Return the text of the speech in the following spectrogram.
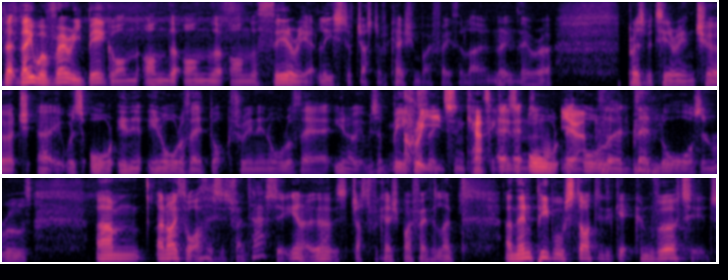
that they were very big on on the on the on the theory, at least, of justification by faith alone. They, they were a Presbyterian church. Uh, it was all in in all of their doctrine, in all of their you know, it was a big Creeds thing. and catechisms all and- yeah. all their, their laws and rules. Um, and I thought, oh, this is fantastic. You know, it's justification by faith alone. And then people started to get converted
